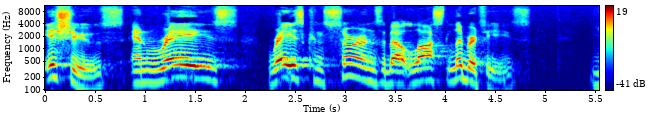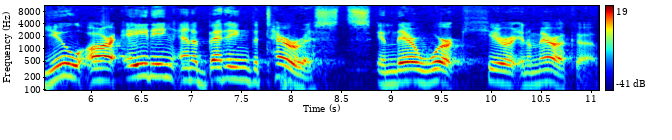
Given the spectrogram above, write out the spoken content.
issues and raise, raise concerns about lost liberties, you are aiding and abetting the terrorists in their work here in America.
